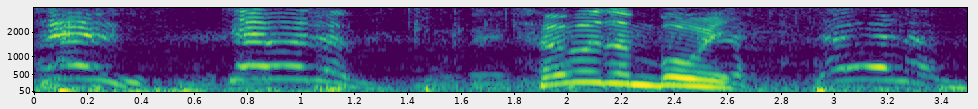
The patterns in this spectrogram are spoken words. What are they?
Two. Two of them. Two of them, boy. Two of them.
